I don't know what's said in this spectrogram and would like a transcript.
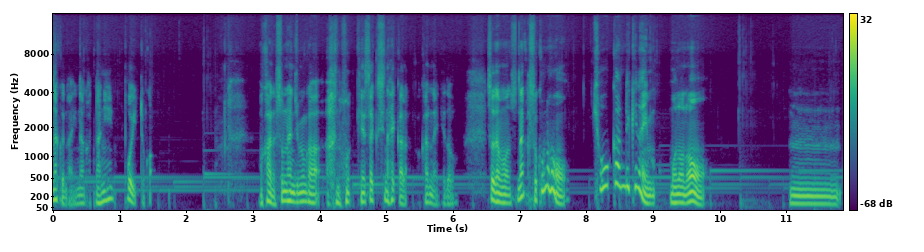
なくない？なんか何っぽいとか。わかんない。そんなに自分があの検索しないからわかんないけど、そうでも、なんかそこの共感できないものの、うーん、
